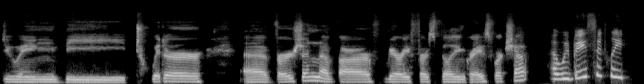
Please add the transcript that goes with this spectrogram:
doing the Twitter uh, version of our very first Billion Graves workshop? Uh, we basically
